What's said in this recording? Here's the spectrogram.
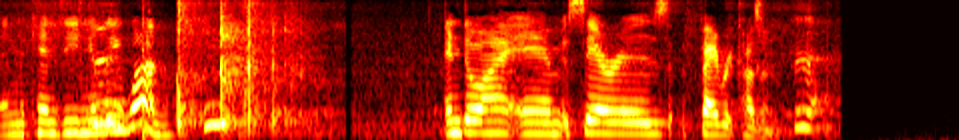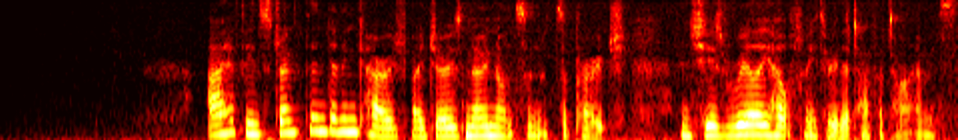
and Mackenzie nearly one. And I am Sarah's favourite cousin. I have been strengthened and encouraged by Jo's no nonsense approach, and she has really helped me through the tougher times.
